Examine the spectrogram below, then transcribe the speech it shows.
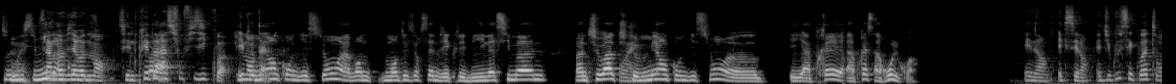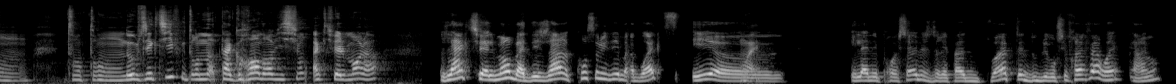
c'est un environnement. C'est une préparation physique, quoi. Tu te mets en condition. Avant de monter sur scène, j'ai écouté Nina Simone. Enfin, tu vois, tu te mets en condition euh, et après, après, ça roule, quoi. Énorme, excellent. Et du coup, c'est quoi ton, ton, ton, objectif ou ton, ta grande ambition actuellement, là? Là, actuellement, bah, déjà, consolider ma boîte et, euh, et l'année prochaine, je dirais pas, toi, peut-être doubler mon chiffre d'affaires, ouais, carrément.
